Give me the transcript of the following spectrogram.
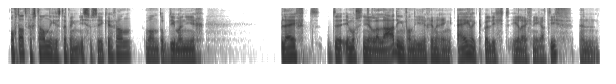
Of dat verstandig is, daar ben ik niet zo zeker van. Want op die manier blijft de emotionele lading van die herinnering eigenlijk wellicht heel erg negatief. En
